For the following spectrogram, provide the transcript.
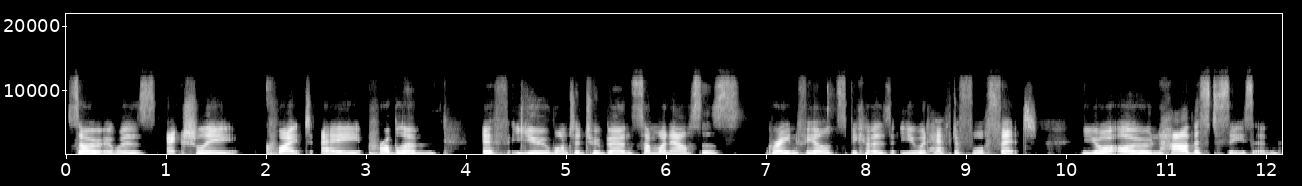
So it was actually quite a problem if you wanted to burn someone else's grain fields because you would have to forfeit your own harvest season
